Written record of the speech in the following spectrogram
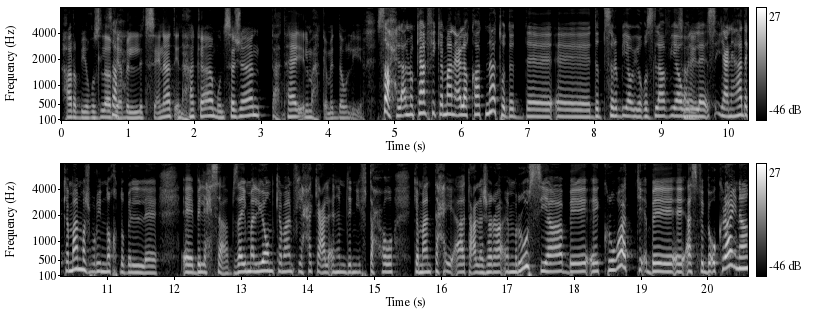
حرب يوغوسلافيا بالتسعينات انحكم وانسجن تحت هاي المحكمة الدولية. صح لأنه كان في كمان علاقات ناتو ضد آه، ضد صربيا ويوغوسلافيا وال يعني هذا كمان مجبورين ناخده بال آه، بالحساب. زي ما اليوم كمان في حكي على إنهم بدهم يفتحوا كمان تحقيقات على جرائم روسيا بكروات آسفة بأوكرانيا.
